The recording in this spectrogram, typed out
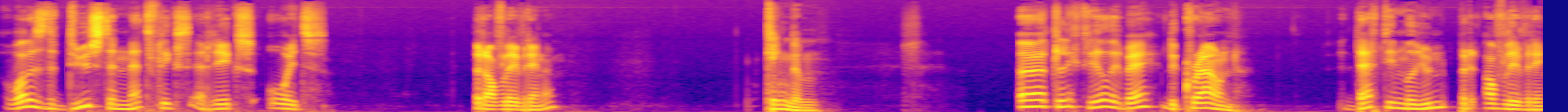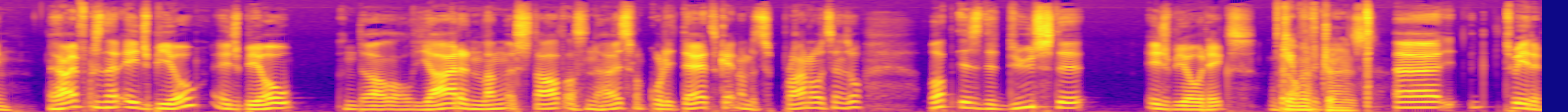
Wat is de duurste Netflix-reeks ooit? Per aflevering, hè? Kingdom. Eh, het ligt er heel dichtbij. The Crown. 13 miljoen per aflevering. Ga even naar HBO. HBO, dat al jarenlang er staat als een huis van kwaliteit. Kijk naar de Sopranos en zo. Wat is de duurste HBO-reeks? Game of? Thrones. Eh, tweede.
